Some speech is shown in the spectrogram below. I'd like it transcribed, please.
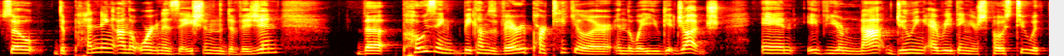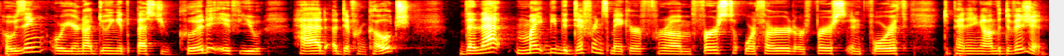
So, depending on the organization and the division, the posing becomes very particular in the way you get judged. And if you're not doing everything you're supposed to with posing, or you're not doing it the best you could if you had a different coach, then that might be the difference maker from first or third or first and fourth, depending on the division.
